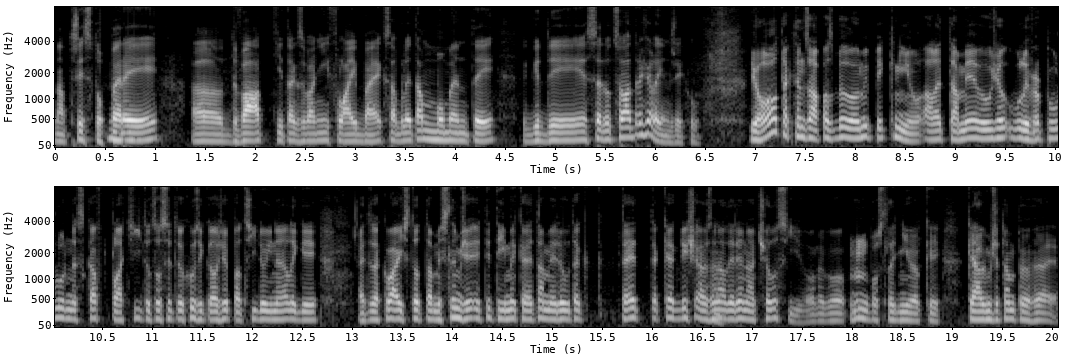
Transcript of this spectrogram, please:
na tři stopery, eh, dva ti takzvaní flybacks a byly tam momenty, kdy se docela drželi Jindřichu. Jo, tak ten zápas byl velmi pěkný, jo, ale tam je bohužel u Liverpoolu dneska platí to, co si trochu říkal, že patří do jiné ligy. A je to taková jistota. Myslím, že i ty týmy, které tam jedou, tak to je tak, jak když Arsenal jede na Chelsea, jo, nebo hm, poslední roky. Já vím, že tam prohraje.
